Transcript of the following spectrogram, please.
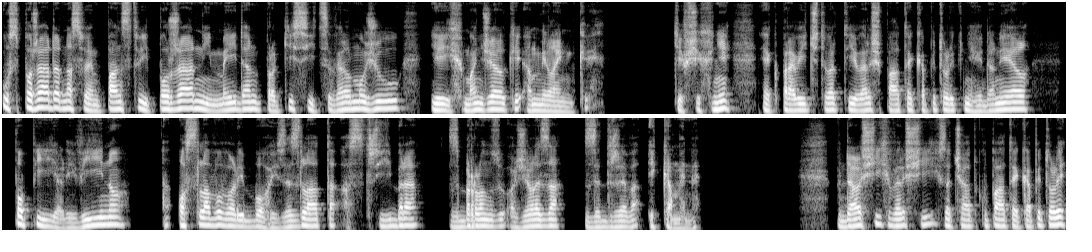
uspořádat na svém panství pořádný mejdan pro tisíc velmožů, jejich manželky a milenky. Ti všichni, jak praví čtvrtý verš páté kapitoly knihy Daniel, popíjeli víno a oslavovali bohy ze zlata a stříbra, z bronzu a železa, ze dřeva i kamene. V dalších verších začátku páté kapitoly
